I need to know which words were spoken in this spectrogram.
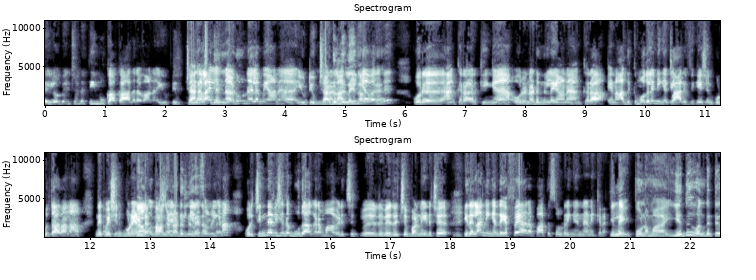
எல்லோ பெஞ்ச் வந்து திமுகக்கு ஆதரவான யூடியூப் சேனலா இல்ல இல்ல. நடுநிலைமையான யூடியூப் சேனலா நீங்க. வந்து ஒரு ஆங்கரா இருக்கீங்க ஒரு நடுநிலையான ஆங்கரா ஏன்னா அதுக்கு முதல்ல நீங்க கிளாரிபிகேஷன் கொடுத்தாதான் நான் இந்த கொஸ்டினுக்கு போனேன். நாங்க நடுநிலை சொல்றீங்கன்னா ஒரு சின்ன விஷயத்த பூதாகரமா வெடிச்சு வெடிச்சு பண்ணிடுச்சு. இதெல்லாம் நீங்க இந்த எஃப்ஐஆர பார்த்து சொல்றீங்கன்னு நினைக்கிறேன். இல்ல இப்போ நம்ம எது வந்துட்டு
